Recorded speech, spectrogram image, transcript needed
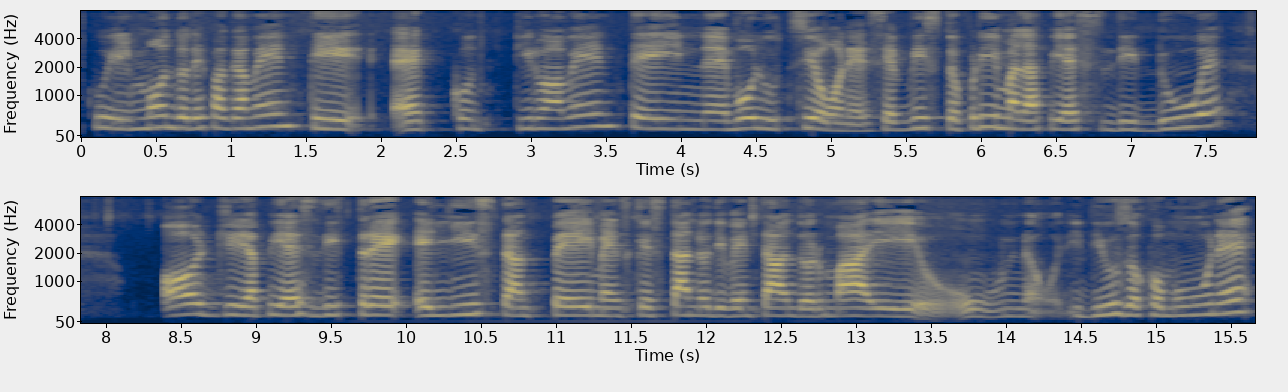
Qui il mondo dei pagamenti è continuamente in evoluzione, si è visto prima la PSD2, Oggi la PSD3 e gli instant payments che stanno diventando ormai un, di uso comune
